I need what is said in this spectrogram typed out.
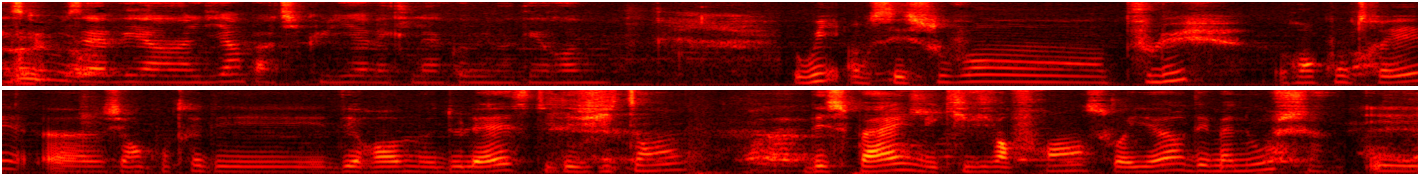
Est-ce que vous avez un lien particulier avec la communauté Rome? Oui, on s'est souvent plus rencontrés. Euh, J'ai rencontré des, des Roms de l'Est, des Gitans d'Espagne, mais qui vivent en France ou ailleurs, des Manouches. Et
